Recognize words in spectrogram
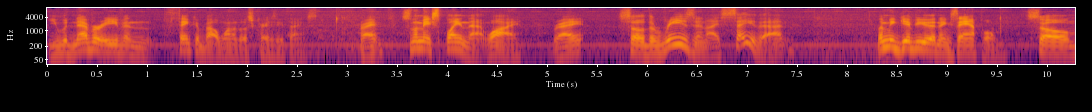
you would never even think about one of those crazy things, right? So let me explain that why, right? So the reason I say that, let me give you an example. So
